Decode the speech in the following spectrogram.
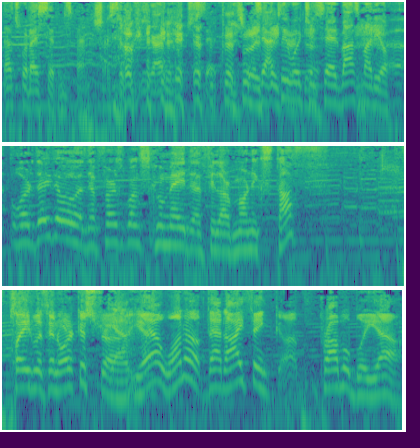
That's what I said in Spanish. I said exactly what you said. That's what I exactly what you said. Vas, Mario. Uh, were they the, the first ones who made uh, philharmonic stuff? played with an orchestra. Yeah. Yeah, one of that I think uh, probably yeah,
